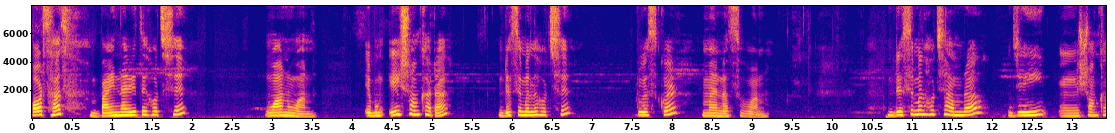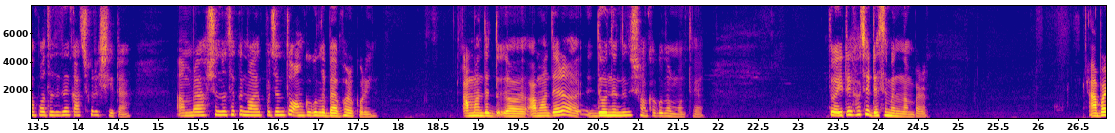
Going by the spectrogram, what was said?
অর্থাৎ বাইনারিতে হচ্ছে ওয়ান ওয়ান এবং এই সংখ্যাটা ডেসিমেলে হচ্ছে two square minus one decimal হচ্ছে আমরা যেই সংখ্যা পদ্ধতিতে কাজ করি সেটা। আমরা শূন্য থেকে নয় পর্যন্ত অঙ্কগুলো ব্যবহার করি। আমাদের আমাদের দৈনন্দিন সংখ্যাগুলোর মধ্যে। তো এটাই হচ্ছে ডেসিমেল নাম্বার আবার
